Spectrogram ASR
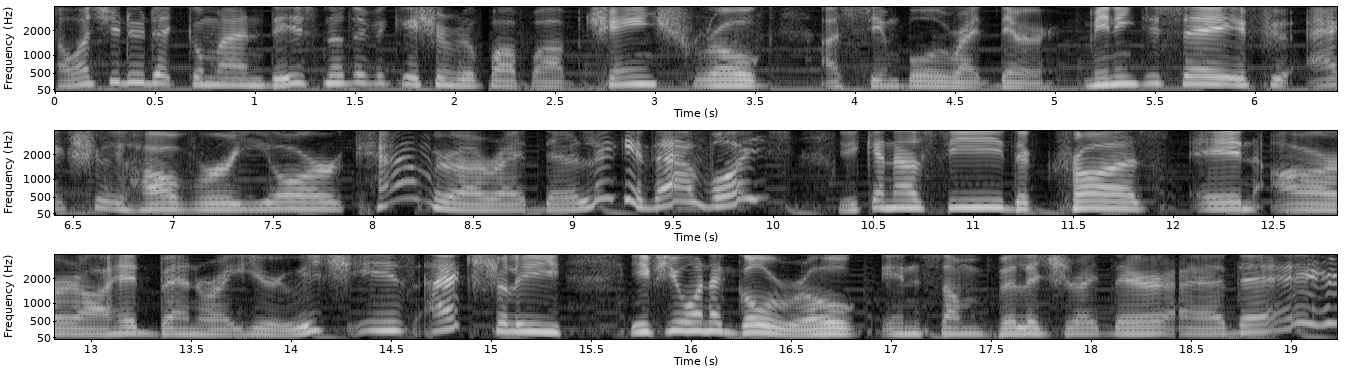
Now, once you do that command, this notification will pop up, change rogue a symbol right there. Meaning to say, if you actually hover your camera right there, look at that, boys. You can now see the cross in our uh, headband right here, which is actually, if you want to go rogue in some village right there, uh, the, here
